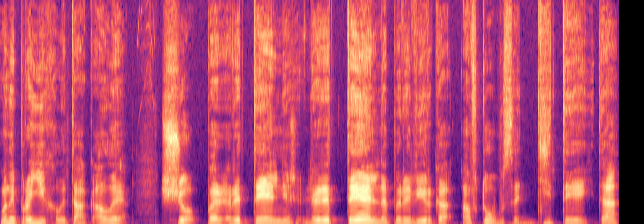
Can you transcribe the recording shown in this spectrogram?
Вони проїхали так, але що ретельна перевірка автобуса дітей. Да?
